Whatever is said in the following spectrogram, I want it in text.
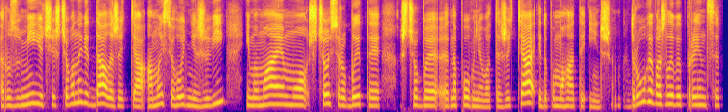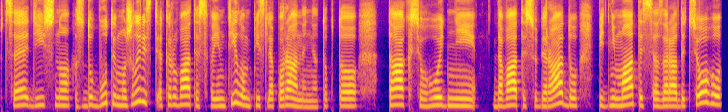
розуміючи, що вони віддали життя, а ми сьогодні живі, і ми маємо щось робити, щоб наповнювати життя і допомагати іншим. Другий важливий принцип це дійсно здобути можливість керувати своїм тілом після поранення. Тобто так сьогодні. Давати собі раду, підніматися заради цього,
